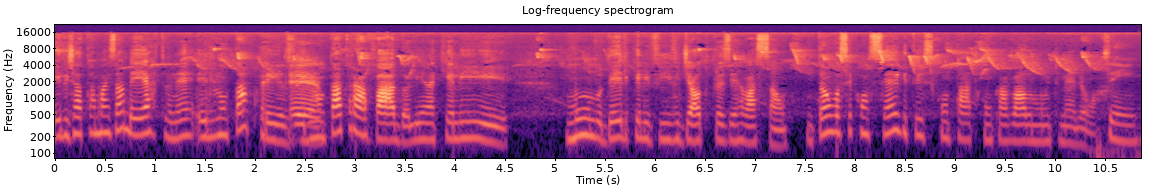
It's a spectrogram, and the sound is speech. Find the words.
ele já está mais aberto, né? Ele não está preso, É. ele não está travado ali naquele mundo dele que ele vive de autopreservação. Então você consegue ter esse contato com o cavalo muito melhor. Sim.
